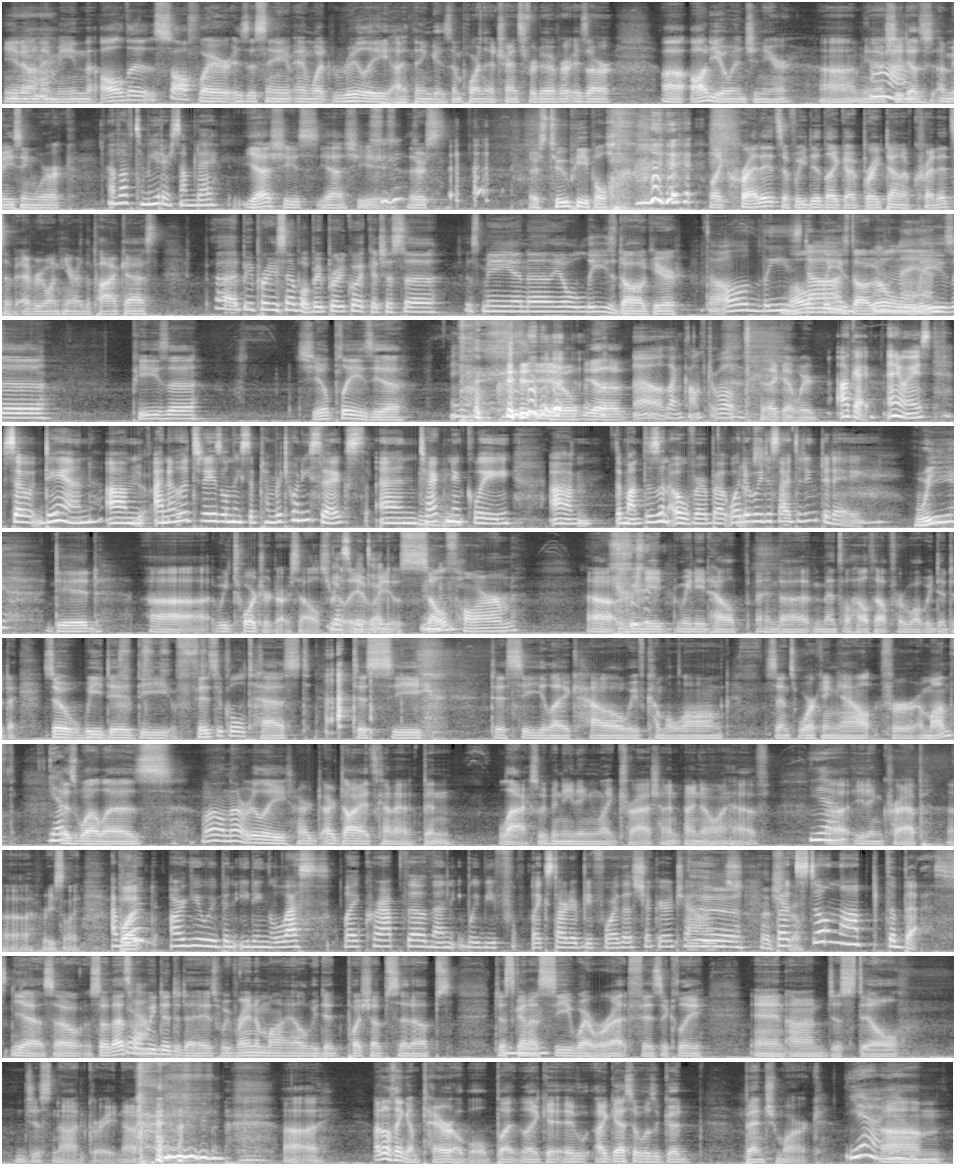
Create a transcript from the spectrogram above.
You know what I mean? All the software is the same, and what really I think is important that transferred over is our uh, audio engineer. Um, you know, she Ah. does amazing work. I'd love to meet her someday. Yeah, she's yeah she. there's there's two people like credits. If we did like a breakdown of credits of everyone here at the podcast, uh, it'd be pretty simple, it'd be pretty quick. It's just uh just me and uh, the old Lee's dog here. The old Lee's Old dog. Old Lee's dog. Old man. Liza, Pisa. She'll please you. Ew. Ew, yeah, That was uncomfortable. that got weird. Okay. Anyways, so Dan, um, Yeah. I know that today is only September 26th, and Mm-hmm. technically, um, the month isn't over. But what did we decide to do today? We did. Uh, we tortured ourselves. really. Yes, we did. Mm-hmm. It was self harm. Uh, we need we need help and uh, mental health help for what we did today. So we did the physical test to see to see like how we've come along since working out for a month. Yep. as well as well not really our, our diet's kind of been lax we've been eating like trash i, I know i have yeah. uh, eating crap uh, recently I but would argue we've been eating less like crap though than we bef- like started before the sugar challenge. yeah that's but true still not the best. yeah so so that's Yeah. what we did today is we ran a mile we did push-ups sit-ups just Mm-hmm. gonna see where we're at physically and i'm just still just not great no uh, i don't think i'm terrible but like it, it, i guess it was a good benchmark Yeah. yeah. um,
